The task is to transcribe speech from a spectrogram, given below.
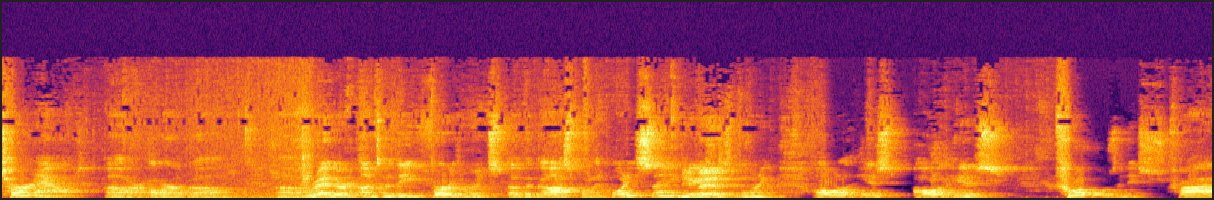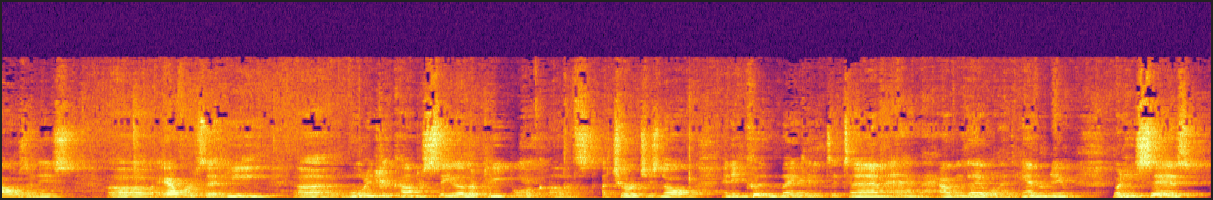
turn out, or, or uh, uh, rather, unto the furtherance of the gospel. And what he's saying Amen. this morning, all of his all of his troubles and his trials and his uh, efforts that he uh, wanted to come see other people, uh, churches and all, and he couldn't make it at the time, and how the devil had hindered him. But he says,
